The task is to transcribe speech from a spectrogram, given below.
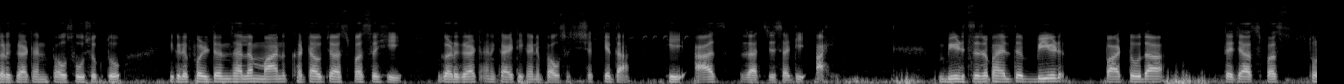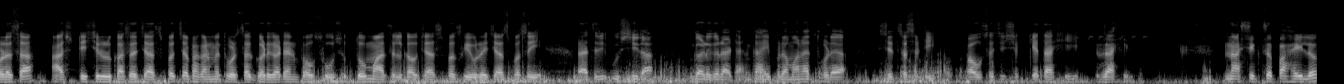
गडगडाट आणि पाऊस होऊ शकतो. इकडे फलटण झालं मान खटावच्या आसपासही गडगडाट आणि काही ठिकाणी पावसाची शक्यता ही आज रात्रीसाठी आहे. बीडचं जर पाहिलं तर बीड पाटोदा त्याच्या आसपास थोडासा आष्टी शिरुळकासाच्या आसपासच्या भागांमध्ये थोडासा गडगडाट आणि पाऊस होऊ शकतो. माजलगावच्या आसपास गेवड्याच्या आसपासही रात्री उशिरा गडगडाट आणि काही प्रमाणात थोड्या क्षेत्रासाठी पावसाची शक्यता ही राहील. नाशिकचं पाहिलं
